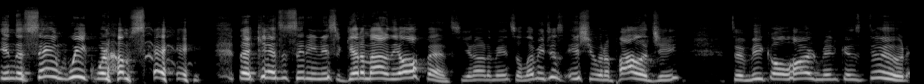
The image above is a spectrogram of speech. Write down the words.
in the same week when I'm saying that Kansas City needs to get him out of the offense. You know what I mean? So let me just issue an apology to Mecole Hardman because, dude,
